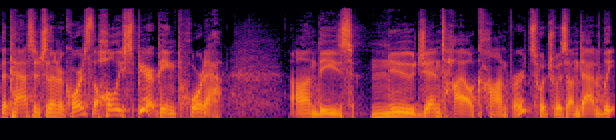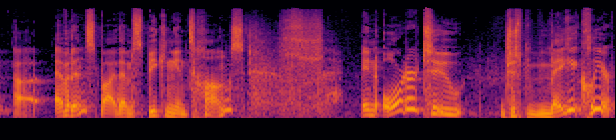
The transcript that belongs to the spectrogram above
The passage then records the Holy Spirit being poured out on these new Gentile converts, which was undoubtedly uh, evidenced by them speaking in tongues, in order to just make it clear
